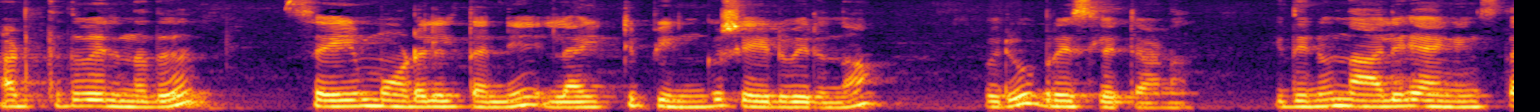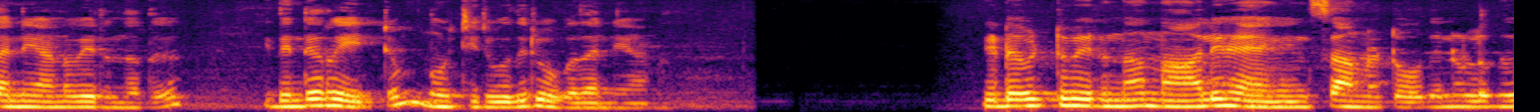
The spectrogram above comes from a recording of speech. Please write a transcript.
അടുത്തത് വരുന്നത് സെയിം മോഡലിൽ തന്നെ ലൈറ്റ് പിങ്ക് ഷെയ്ഡ് വരുന്ന ഒരു ബ്രേസ്ലെറ്റ് ആണ്. ഇതിനും നാല് ഹാങ്ങിങ്സ് തന്നെയാണ് വരുന്നത്. ഇതിന്റെ റേറ്റും നൂറ്റി രൂപ തന്നെയാണ്. ഇടവിട്ട് വരുന്ന നാല് ഹാങ്ങിങ്സ് ആണ് കേട്ടോ ഇതിനുള്ളത്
